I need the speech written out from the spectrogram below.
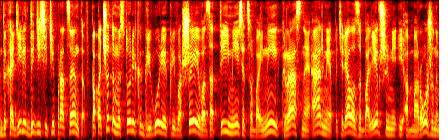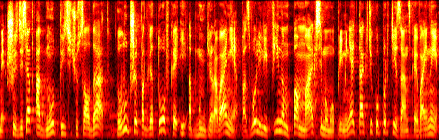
доходили до 10%. По подсчетам историка Григория Кривошеева, за три месяца войны Красная армия потеряла заболевшими и обмороженными 61 тысячу солдат. Лучшая подготовка и обмундирование позволили финнам по максимуму максимуму применять тактику партизанской войны.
